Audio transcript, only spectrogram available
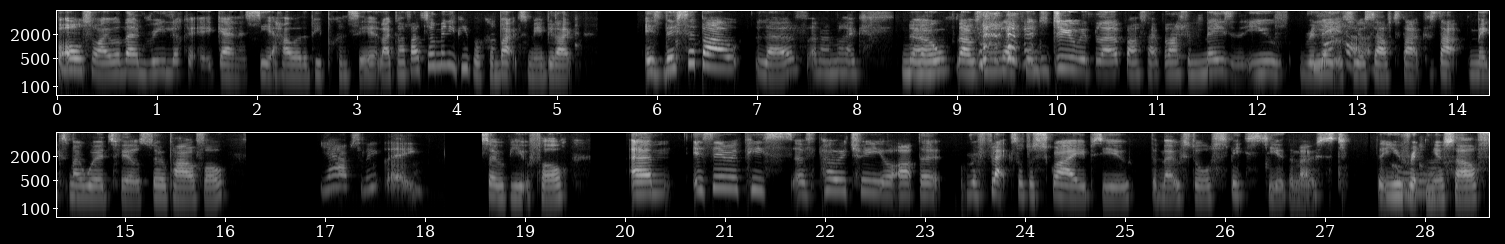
but Mhm. also I will then re-look at it again and see how other people can see it like I've had so many people come back to me and be like is this about love? And I'm like, no, that was nothing to do with love. I was like, but that's amazing that you've related to yourself to that because that makes my words feel so powerful, yeah absolutely so beautiful. Um, is there a piece of poetry or art that reflects or describes you the most or speaks to you the most that you've written yourself?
